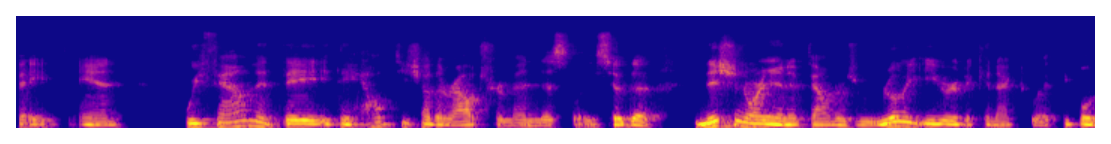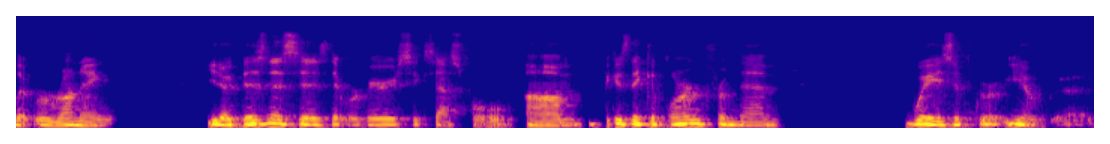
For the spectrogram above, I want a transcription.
faith. And we found that they they helped each other out tremendously. So the mission-oriented founders were really eager to connect with people that were running, you know, businesses that were very successful um, because they could learn from them ways of you know uh,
